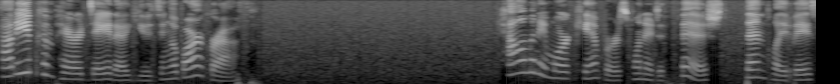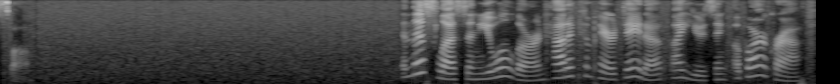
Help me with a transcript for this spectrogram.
How do you compare data using a bar graph? How many more campers wanted to fish than play baseball? In this lesson, you will learn how to compare data by using a bar graph.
